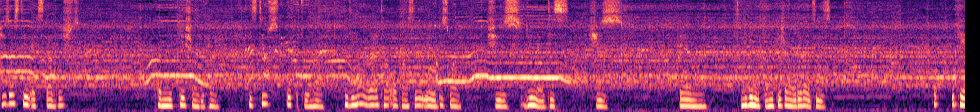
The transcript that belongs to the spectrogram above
Jesus still established communication with her. He still spoke to her. He did not write her off and say, oh, this one, she's doing like this. She's um, living in communication or whatever it is. Okay,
